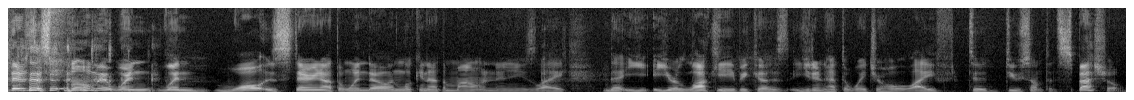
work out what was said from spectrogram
there's this moment when when Walt is staring out the window and looking at the mountain, and he's like, "That y- you're lucky because you didn't have to wait your whole life to do something special."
